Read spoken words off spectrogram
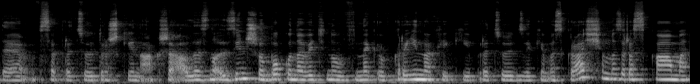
де все працює трошки інакше. Але з іншого боку, навіть ну, в країнах, які працюють з якимись кращими зразками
